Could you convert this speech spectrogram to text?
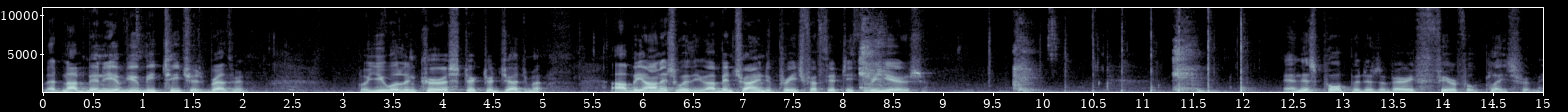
Let not many of you be teachers, brethren for you will incur a stricter judgment. I'll be honest with you, I've been trying to preach for 53 years. And this pulpit is a very fearful place for me.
